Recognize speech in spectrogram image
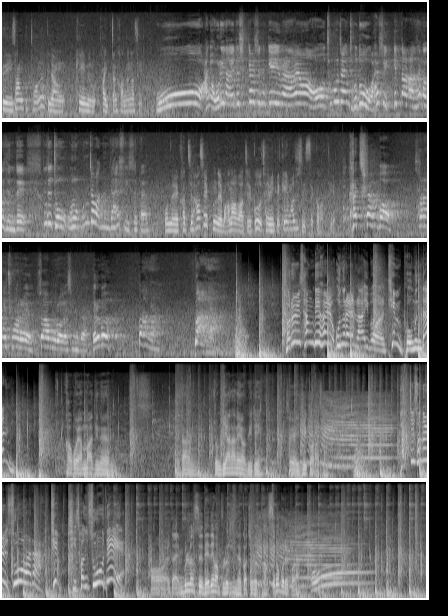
그 이상부터는 그냥 개인으로 다 입장 가능하세요. 오, 아니 어린아이도 쉽게 할 수 있는 게임을 하면 어, 초보자인 저도 할 수 있겠다라는 생각이 드는데 근데 저 오늘 혼자 왔는데 할 수 있을까요? 오늘 같이 하실 분들 많아가지고 재밌게 게임 하실 수 있을 것 같아요. 같이 한번 사랑의 총알을 쏴보도록 하겠습니다. 여러분, 빵야, 빵야. 저를 상대할 오늘의 라이벌 팀 보문단 각오의 한마디는 일단 좀 미안하네요 미리 저희가 이길 거라서 박지선을 수호하라 팀 지선 수호 대 어 일단 앰뷸런스 4대만 불러주시면 될 것 같아요. 저다 쓸어버릴 거라.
